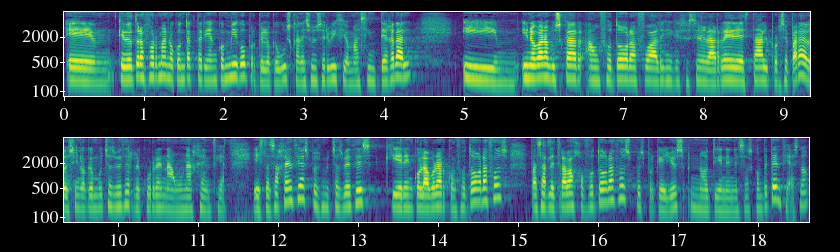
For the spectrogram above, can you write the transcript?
eh, que de otra forma no contactarían conmigo porque lo que buscan es un servicio más integral y, no van a buscar a un fotógrafo, a alguien que gestione las redes, tal, por separado, sino que muchas veces recurren a una agencia. Y estas agencias, pues muchas veces quieren colaborar con fotógrafos, pasarle trabajo a fotógrafos, pues porque ellos no tienen esas competencias, ¿no?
